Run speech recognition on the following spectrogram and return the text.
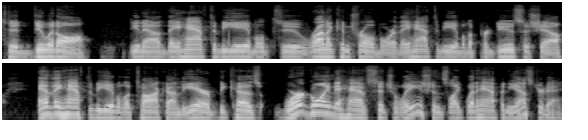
to do it all. You know, they have to be able to run a control board, they have to be able to produce a show, and they have to be able to talk on the air because we're going to have situations like what happened yesterday.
